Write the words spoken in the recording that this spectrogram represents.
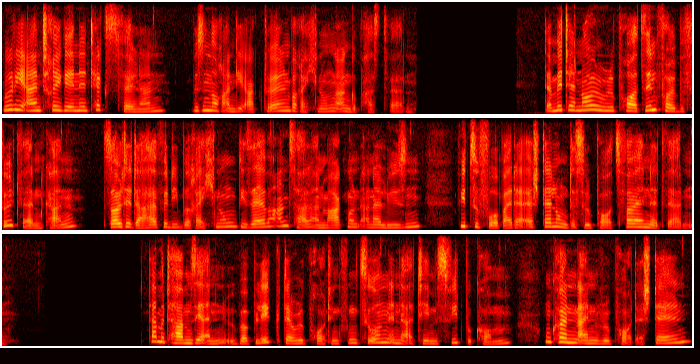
nur die Einträge in den Textfeldern müssen noch an die aktuellen Berechnungen angepasst werden. Damit der neue Report sinnvoll befüllt werden kann, sollte daher für die Berechnung dieselbe Anzahl an Marken und Analysen wie zuvor bei der Erstellung des Reports verwendet werden. Damit haben Sie einen Überblick der Reporting-Funktionen in der Artemis Suite bekommen und können einen Report erstellen,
